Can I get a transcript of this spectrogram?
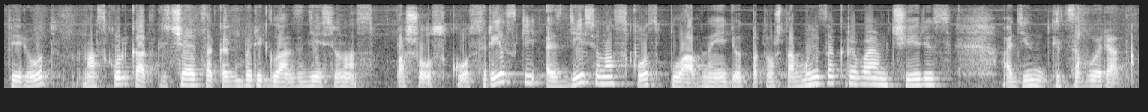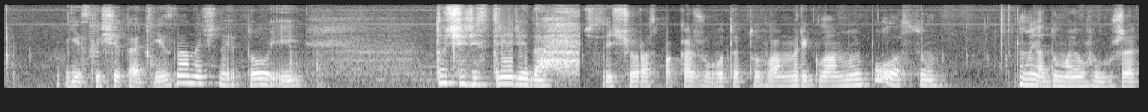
вперед. Насколько отличается как бы реглан. Здесь у нас пошел скос резкий а здесь у нас скос плавный идет потому что мы закрываем через один лицевой ряд. Если считать изнаночные то и то через три ряда. Сейчас еще раз покажу вот эту вам регланную полосу. Ну я думаю вы уже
